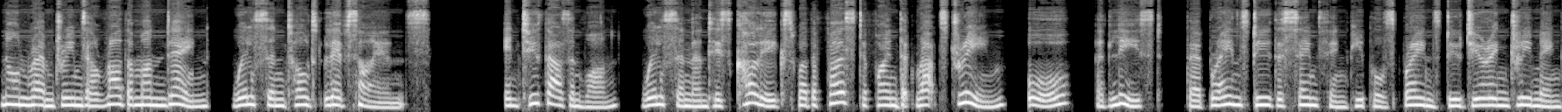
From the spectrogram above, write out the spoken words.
non-REM dreams are rather mundane, Wilson told Live Science. In 2001, Wilson and his colleagues were the first to find that rats dream, or, at least, their brains do the same thing people's brains do during dreaming,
